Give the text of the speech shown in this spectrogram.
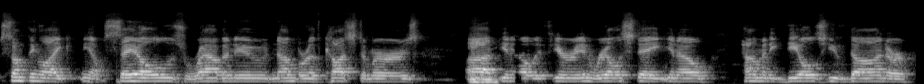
something like you know sales, revenue, number of customers. Uh, mm-hmm. Uh, you know, if you're in real estate, you know how many deals you've done, or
